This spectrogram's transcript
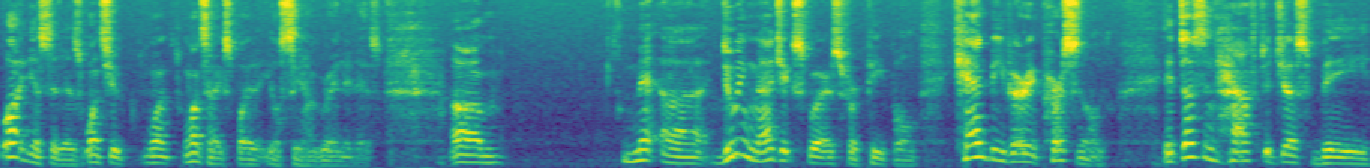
Well, I guess it is. Once you once once I explain it, you'll see how great it is. Um, ma- uh, doing magic squares for people can be very personal. It doesn't have to just be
